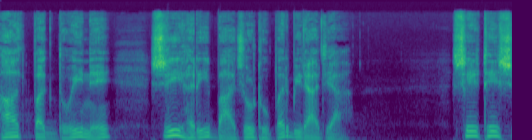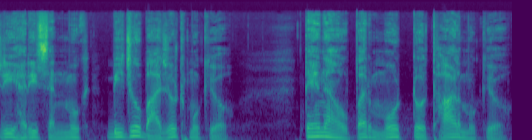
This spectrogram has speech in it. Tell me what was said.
હાથ પગ ધોઈને શ્રીહરિ બાજોઠ ઉપર બિરાજ્યા. શેઠે શ્રીહરિ સન્મુખ બીજો બાજોઠ મૂક્યો. તેના ઉપર મોટો થાળ મૂક્યો.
